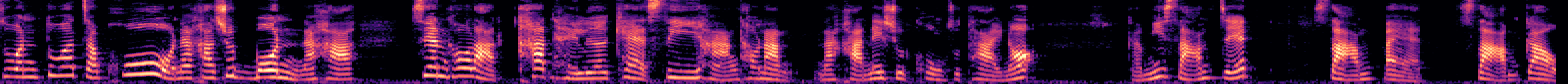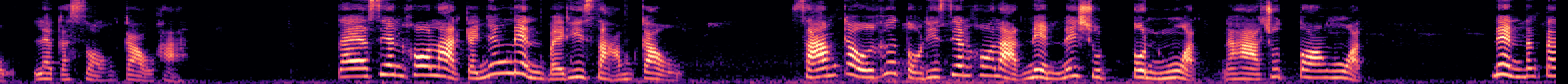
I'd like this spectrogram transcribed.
ส่วนตัวจับคู่นะคะชุดบนนะคะเส้นโคลาดคัดให้เหลือแค่สี่หางเท่านั้นนะคะ ในชุดโค้งสุดท้ายเนาะก็มีสามเจ็ดสามแปดสามเก่าและก็สองเก่าค่ะ แต่เส้นโคลาดก็ยังเน้นไปที่สามเก่าสามเก่าก็คือตัวที่เซียนโคราดเน้นในชุดต้นงวดนะคะ ชุดตองงวด เน้นตั้งแต่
